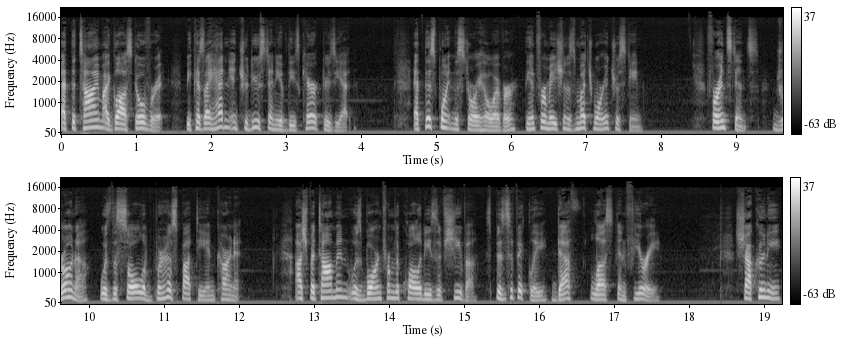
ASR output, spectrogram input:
At the time, I glossed over it because I hadn't introduced any of these characters yet. At this point in the story, however, the information is much more interesting. For instance, Drona was the soul of Brihaspati incarnate. Ashvataman was born from the qualities of Shiva, specifically death, lust, and fury. Shakuni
